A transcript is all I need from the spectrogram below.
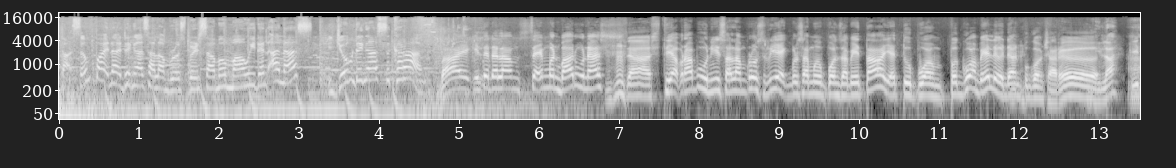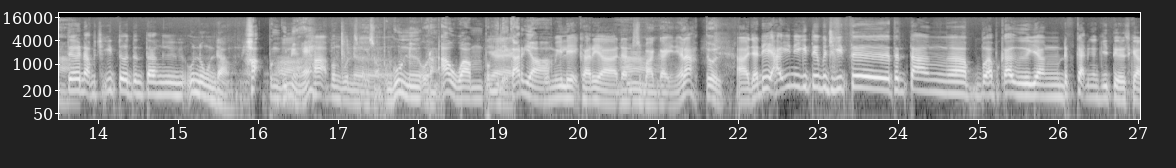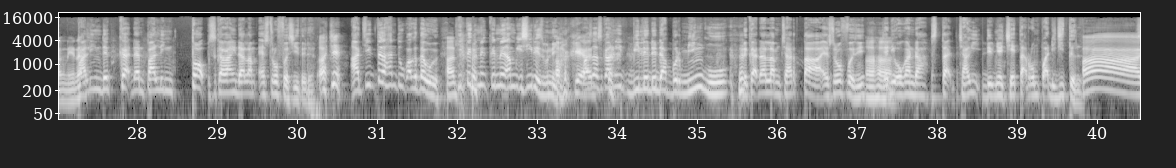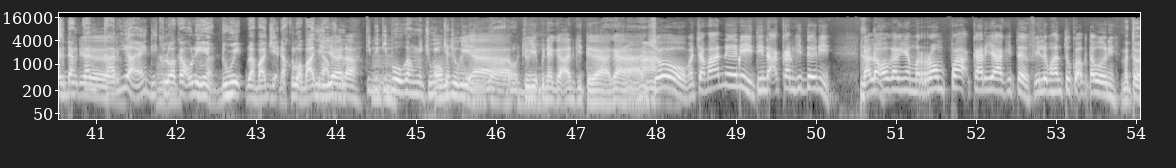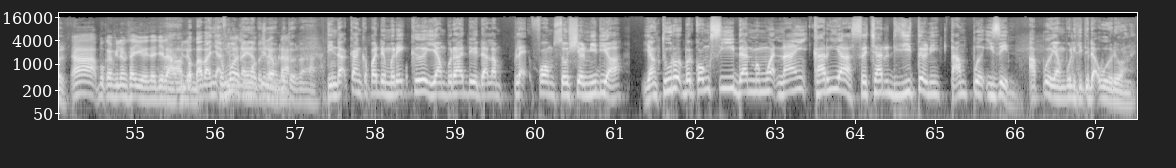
Tak sempat nak dengar Salam Bros bersama Maui dan Anas? Jom dengar sekarang. Baik, kita dalam segmen baru Nas. Uh, setiap Rabu ni Salam Bros React bersama Puan Zabeta iaitu Puan Peguam Bela dan Peguam Cara. Inilah. Kita nak bercerita tentang undang-undang. Hak pengguna Ah, eh. Hak pengguna. Sebagai seorang pengguna, orang awam, pemilik Ya, karya. Pemilik karya dan Ah, sebagainya lah. betul. Ha, jadi hari ni kita bercerita tentang uh, perkara yang dekat dengan kita sekarang ni. Nas. Paling dekat dan paling top sekarang ni dalam Astroverse cerita dia. Ah, cik. Ah cerita hantu Pak Ketawa. Hantu. Kita kena kena ambil serius benda ni. Okey, Pasal hantu. sekarang ni bila dia dah berminggu dekat dalam carta Astroverse ni, Aha. jadi orang dah start cari dia punya cetak rompak digital. Ah, Sedangkan dia. karya eh dikeluarkan oleh ya, duit dah bajet dah keluar banyak. Iyalah. semua. Tiba-tiba Mm-mm. orang mencuri Oh, mencuri Ya ah, Rabbi. mencuri perniagaan kita lah kan. Ah. So, macam mana ni tindakan kita ni? Kalau orang yang merompak karya kita, filem hantu kau ketawa ni. Betul. Ah, bukan filem saya sajalah. Ah, filem banyak semua filem lain semua filem lah. Betul. Ha. Tindakan kepada mereka yang berada dalam platform social media yang turut berkongsi dan memuat naik karya secara digital ni tanpa izin. Apa yang boleh kita dakwa dia orang ni?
